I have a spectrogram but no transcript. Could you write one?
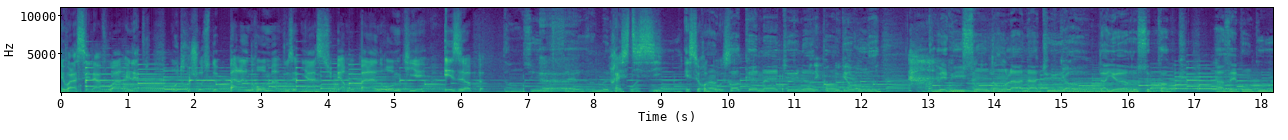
Et voilà, c'est l'avoir et l'être. Autre chose de palindrome, vous il y a un superbe palindrome qui est Ésope euh, reste ici et se repose. On écoute le garrot. Les goûts sont dans la nature. D'ailleurs, ce coq avait bon goût,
